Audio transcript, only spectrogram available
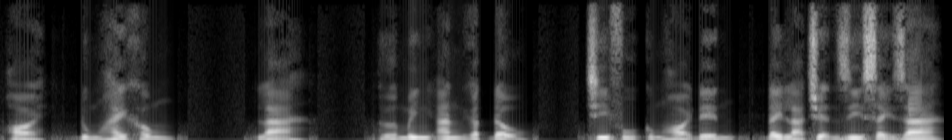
hỏi, đúng hay không? Là, hứa Minh An gật đầu. Chi phủ cũng hỏi đến, đây là chuyện gì xảy ra?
